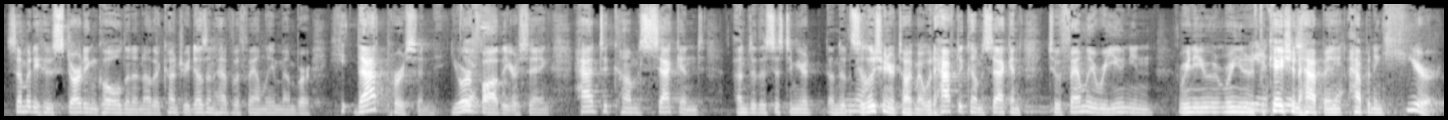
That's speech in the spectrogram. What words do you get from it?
somebody who's starting cold in another country, doesn't have a family member. He, that person, your Yes. father, you're saying, had to come second under the system you're, under the No. solution you're talking about, would have to come second to a family reunion, reunification Reunification, happening, yeah. happening here.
